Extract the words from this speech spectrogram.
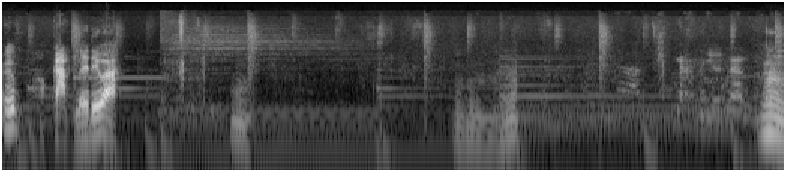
อึ๊บเอากัดเลยดีกว่าอืมอื้อหือน้ำเยอะน้อืม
